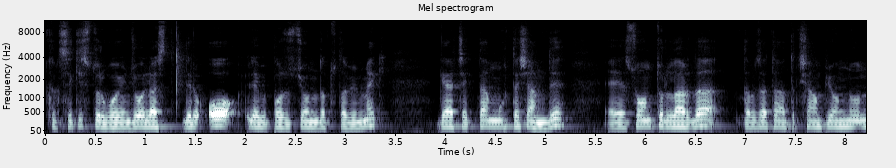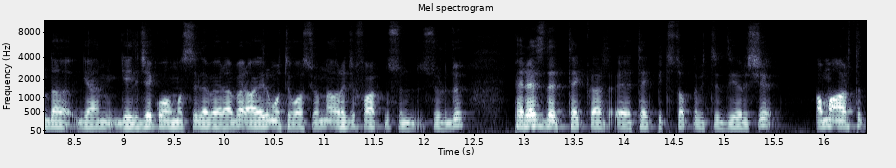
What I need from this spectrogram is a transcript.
48 tur boyunca o lastikleri o ile bir pozisyonda tutabilmek gerçekten muhteşemdi. E, son turlarda tabi zaten artık şampiyonluğun da gel, gelecek olmasıyla beraber ayrı motivasyonla aracı farklı sürdü. Perez de tekrar e, tek pit stopla bitirdi yarışı. Ama artık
